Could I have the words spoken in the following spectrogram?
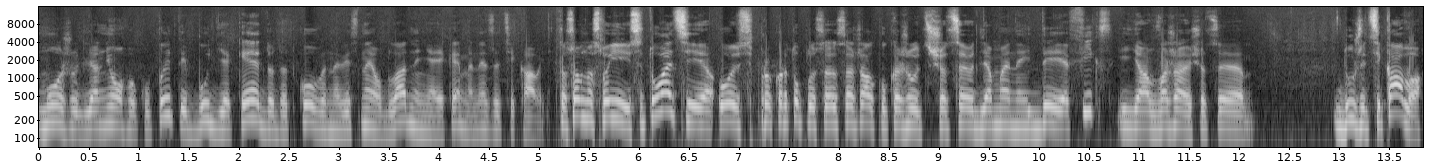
можу для нього купити будь-яке додаткове навісне обладнання, яке мене зацікавить. Стосовно своєї ситуації, ось про картоплю сажалку кажуть, що це для мене ідея фікс, і я вважаю, що це дуже цікаво.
